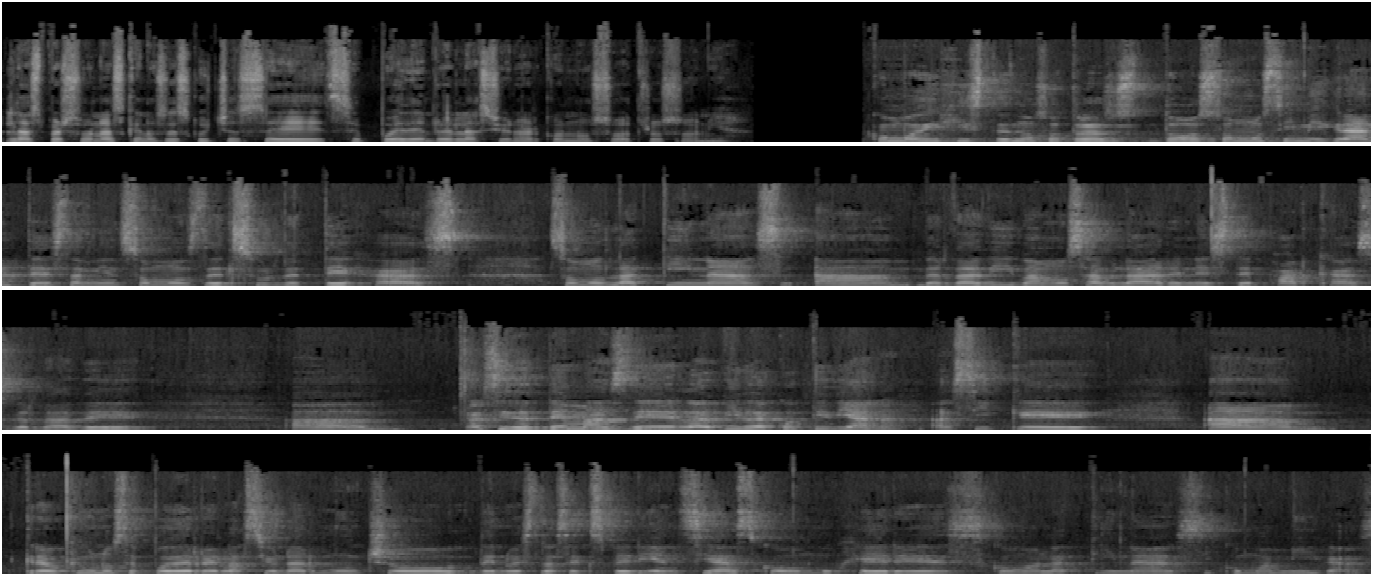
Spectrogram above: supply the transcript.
las personas que nos escuchan se, pueden relacionar con nosotros, Sonia? Como dijiste, nosotros dos somos inmigrantes, también somos del sur de Texas, somos latinas, ¿verdad? Y vamos a hablar en este podcast, ¿verdad? De así de temas de la vida cotidiana. Así que creo que uno se puede relacionar mucho de nuestras experiencias con mujeres, como latinas y como amigas.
